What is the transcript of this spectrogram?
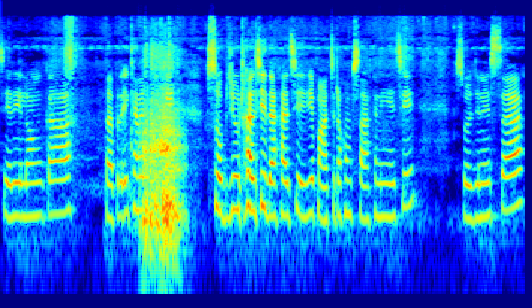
চেরি লঙ্কা, তারপরে এখানে সবজি উঠালছি দেখাচ্ছি, এই যে পাঁচ রকম শাক নিয়েছি সজনের শাক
